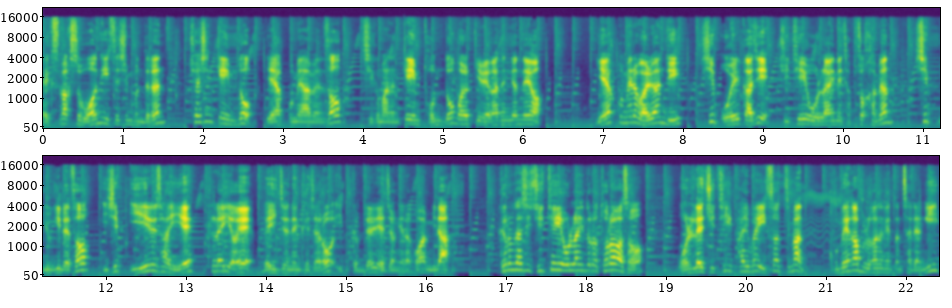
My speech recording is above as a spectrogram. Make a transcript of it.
엑스박스 1이 있으신 분들은 최신 게임도 예약 구매하면서 지금 하는 게임 돈도 벌 기회가 생겼네요. 예약 구매를 완료한 뒤 15일까지 GTA 온라인에 접속하면 16일에서 22일 사이에 플레이어의 메이즈은행 계좌로 입금될 예정이라고 합니다. 그럼 다시 GTA 온라인으로 돌아와서 원래 GTA5에 있었지만 구매가 불가능했던 차량이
